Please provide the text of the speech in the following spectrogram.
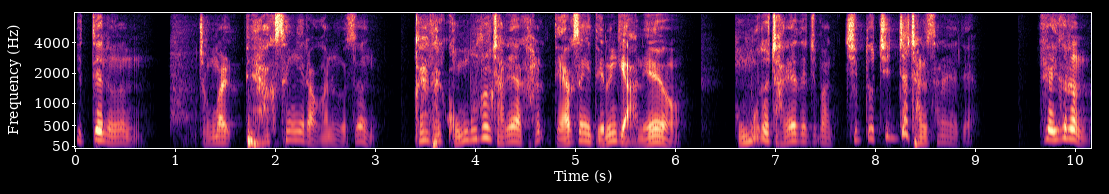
이때는 정말 대학생이라고 하는 것은 그냥 다 공부를 잘해야 대학생이 되는 게 아니에요. 공부도 잘해야 되지만 집도 진짜 잘 살아야 돼. 그러니까 이거는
